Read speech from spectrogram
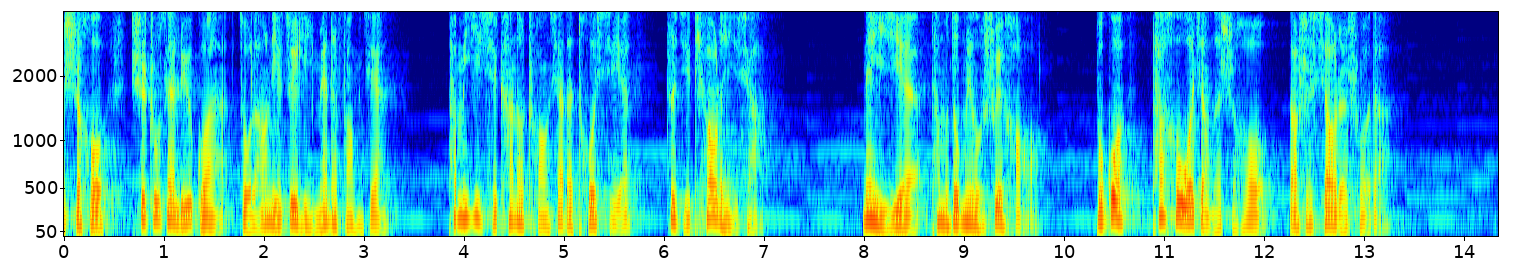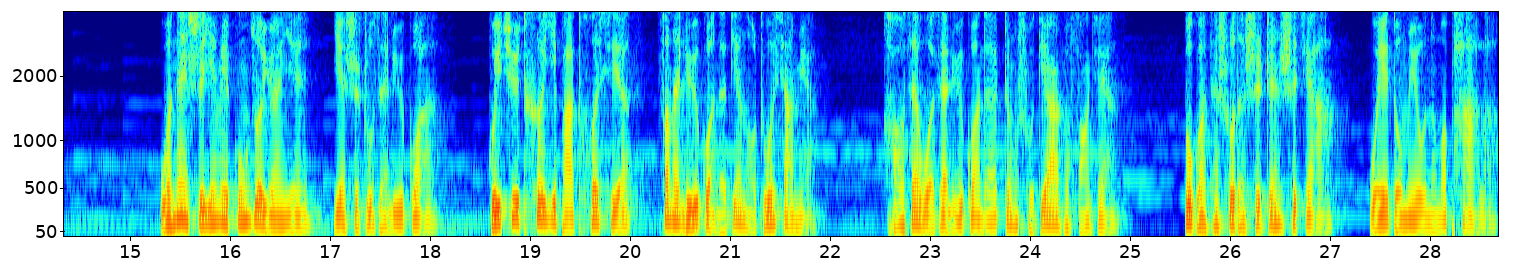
时候是住在旅馆走廊里最里面的房间，他们一起看到床下的拖鞋，自己跳了一下。那一夜他们都没有睡好。不过他和我讲的时候倒是笑着说的。我那时因为工作原因也是住在旅馆，回去特意把拖鞋放在旅馆的电脑桌下面。好在我在旅馆的正数第二个房间。不管他说的是真是假，我也都没有那么怕了。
